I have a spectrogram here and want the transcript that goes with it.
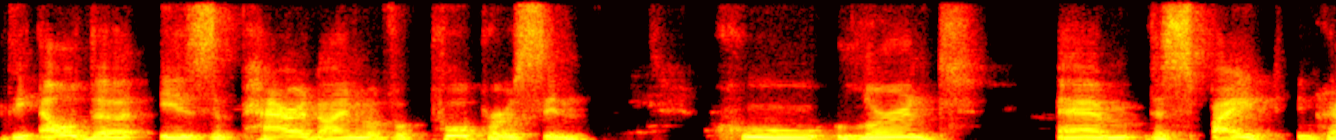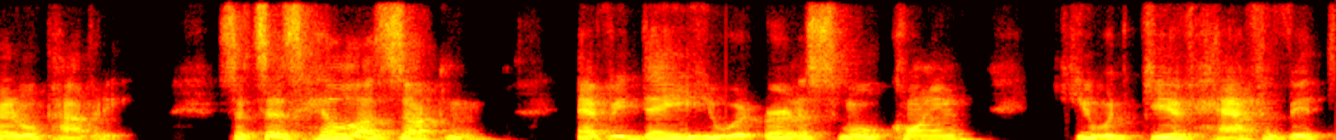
the elder, is a paradigm of a poor person who learned um, despite incredible poverty. So it says Hillel Zaken, every day he would earn a small coin. He would give half of it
